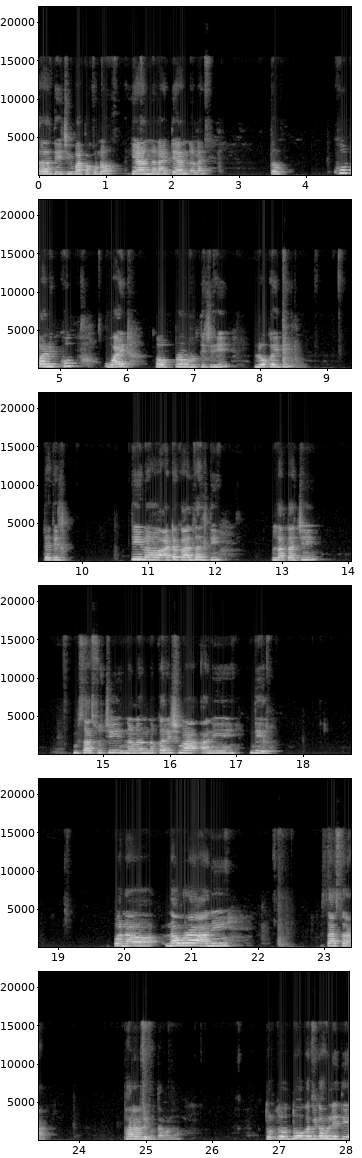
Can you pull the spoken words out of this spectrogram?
त्रास द्यायची बापाकडं हे आणलं नाही ते आणलं नाही. तर खूप आणि खूप वाईट प्रवृत्तीची ही लोक ती. त्यातील तीन अटक आज झाली ती. लताची सासूची ननंद करिश्मा आणि धीर. पण नवरा आणि सासरा. फरारी होता मला. तर तो दोघं बी गावले ते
